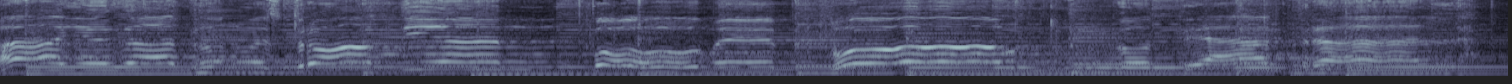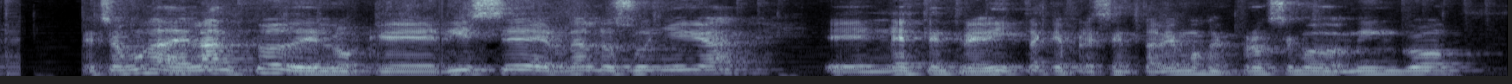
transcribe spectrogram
Ha llegado nuestro tiempo me pongo teatral. Eso es un adelanto de lo que dice Hernaldo Zúñiga en esta entrevista que presentaremos el próximo domingo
